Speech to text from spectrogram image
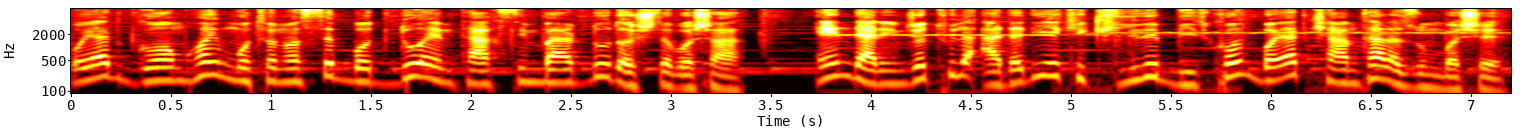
باید گام های متناسب با دو ان تقسیم بر دو داشته باشند n در اینجا طول عددیه که کلید بیت کوین باید کمتر از اون باشه.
